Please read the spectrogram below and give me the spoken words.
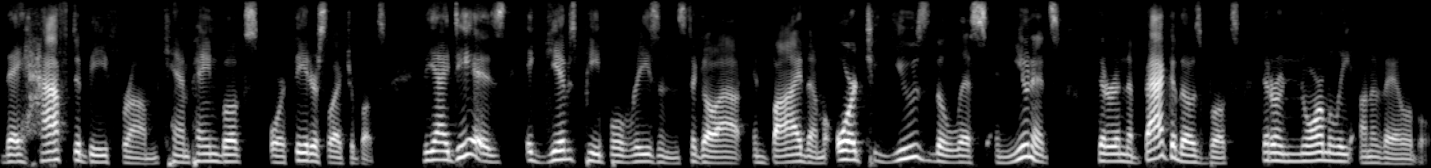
They have to be from campaign books or theater selector books. The idea is it gives people reasons to go out and buy them or to use the lists and units that are in the back of those books that are normally unavailable.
